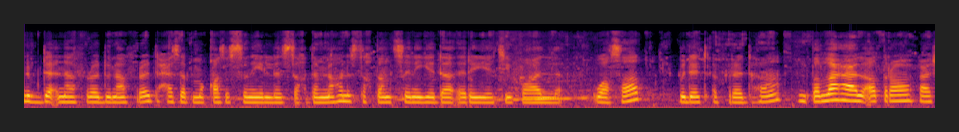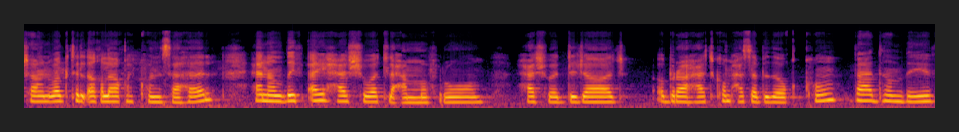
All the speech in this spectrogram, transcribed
نبدأ نفرد ونفرد حسب مقاس الصينية اللي استخدمناها استخدمت صينية دائرية تيفال وسط. بديت أفردها. نطلعها على الأطراف عشان وقت الإغلاق يكون سهل. هنا نضيف أي حشوة لحم مفروم حشوة دجاج براحتكم حسب ذوقكم. بعدها نضيف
